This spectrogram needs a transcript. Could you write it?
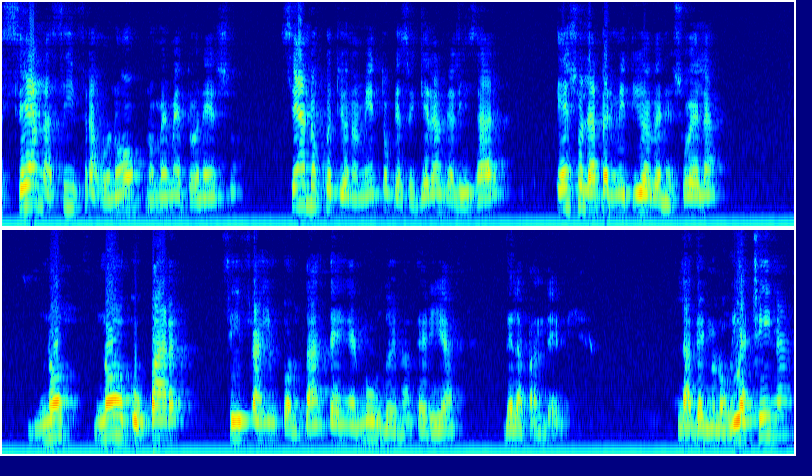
sean las cifras o no, no me meto en eso, sean los cuestionamientos que se quieran realizar, eso le ha permitido a Venezuela no, no ocupar cifras importantes en el mundo en materia de la pandemia. La tecnología china,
